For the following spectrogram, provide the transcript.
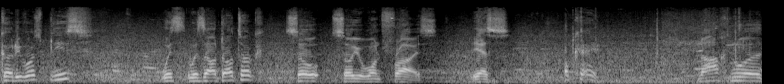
Currywurst, please. With, without hot dog. So, so you want fries? Yes. Okay. Nach nur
